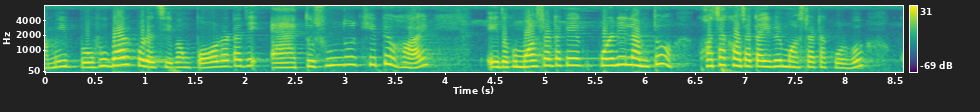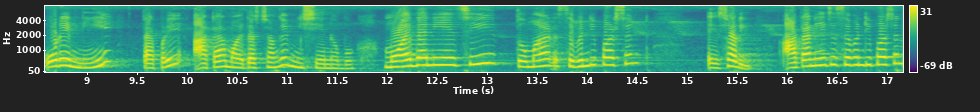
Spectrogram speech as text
আমি বহুবার করেছি এবং পরোটাটা যে এত সুন্দর খেতে হয়, এই দেখো মশলাটাকে করে নিলাম তো, খচা খচা টাইপের মশলাটা করব। করে নিয়ে তারপরে আটা, ময়দার সঙ্গে মিশিয়ে নেব। ময়দা নিয়েছি তোমার সেভেন্টি পারসেন্ট সরি আটা নিয়েছি সেভেন্টি পার্সেন্ট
